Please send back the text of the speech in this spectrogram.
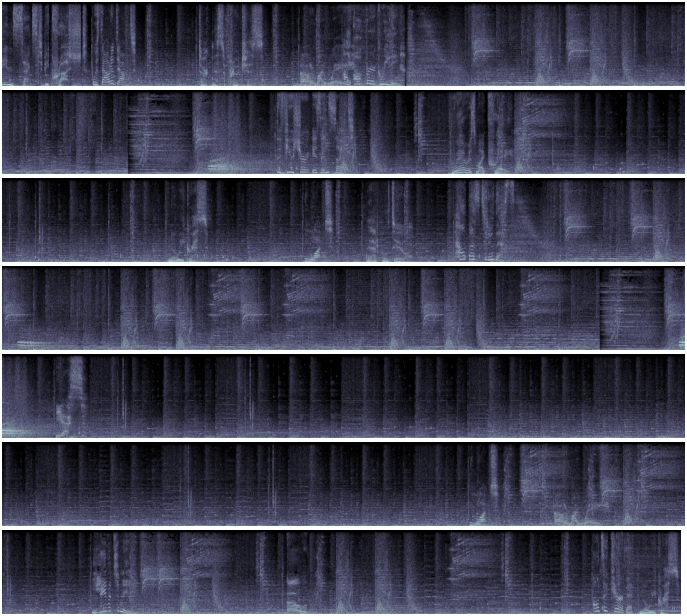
Insects to be crushed. Without a doubt. Darkness approaches. Out of my way. I offer a greeting. The future is in sight. Where is my prey? No egress. What? That will do. Help us to do this. Yes. What? Out of my way. Leave it to me. Oh, I'll take care of it. no egress.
